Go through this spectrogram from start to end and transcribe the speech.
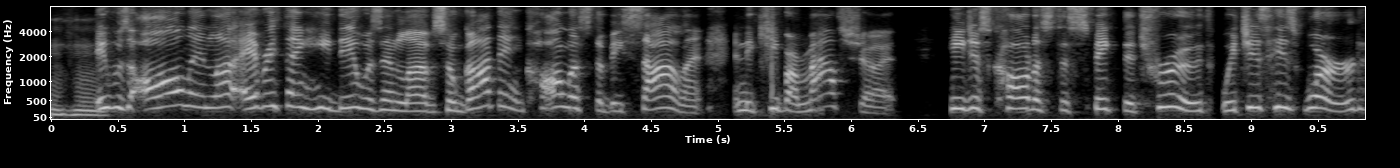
Mm-hmm. It was all in love. Everything he did was in love. So God didn't call us to be silent and to keep our mouth shut. He just called us to speak the truth, which is his word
